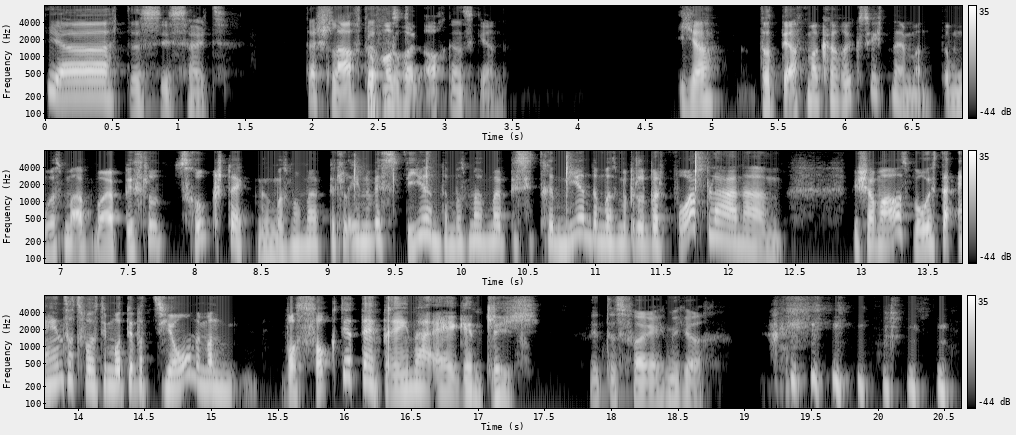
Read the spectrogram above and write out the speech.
Ja, das ist halt. Da schlaft der halt auch ganz gern. Ja, da darf man keine Rücksicht nehmen. Da muss man mal ein bisschen zurückstecken, da muss man mal ein bisschen investieren, da muss man mal ein bisschen trainieren, da muss man ein bisschen vorplanen. Wie schauen wir aus? Wo ist der Einsatz? Wo ist die Motivation? Ich meine, was sagt dir dein Trainer eigentlich? Das frage ich mich auch.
